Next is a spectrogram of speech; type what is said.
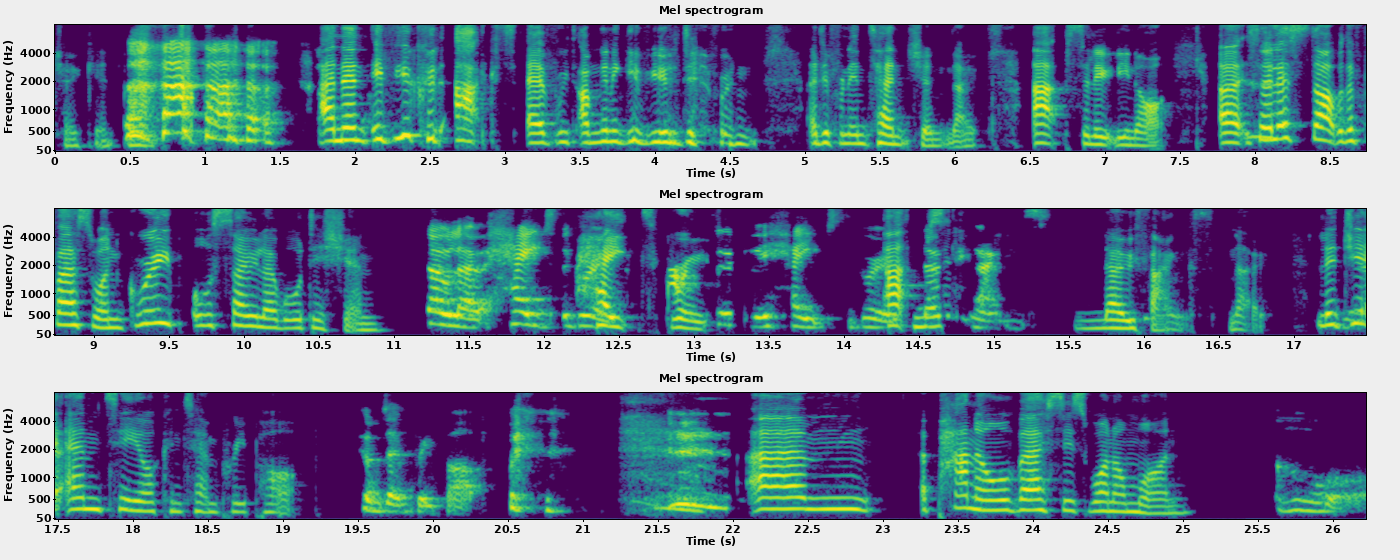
joking. And then if you could act every i'm going to give you a different a different intention. No absolutely not. Uh, so let's start with the first one. Group or solo audition? Solo. Hate the group. Hate group. Absolutely hate the group. Absolutely. no thanks. No thanks. No. Legit Yeah. mt or contemporary pop? Contemporary pop um a panel versus one-on-one. Oh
